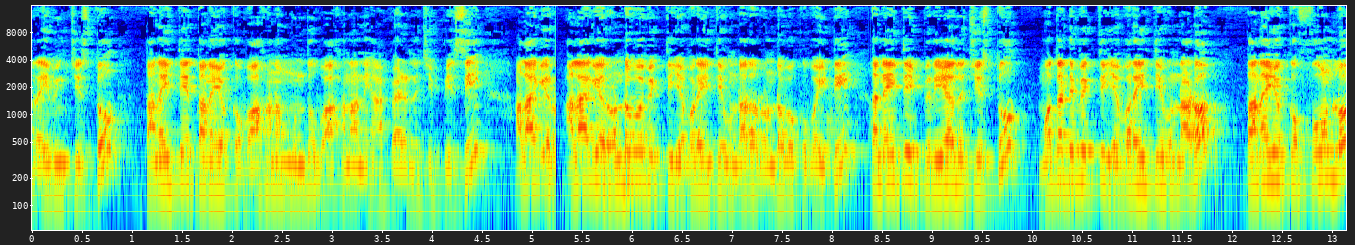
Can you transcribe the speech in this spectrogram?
డ్రైవింగ్ చేస్తూ తనైతే తన యొక్క వాహనం ముందు వాహనాన్ని ఆపాడని చెప్పేసి అలాగే అలాగే రెండవ వ్యక్తి ఎవరైతే ఉన్నారో రెండవ కువైటి తనైతే ఫిర్యాదు చేస్తూ మొదటి వ్యక్తి ఎవరైతే ఉన్నాడో తన యొక్క ఫోన్లో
